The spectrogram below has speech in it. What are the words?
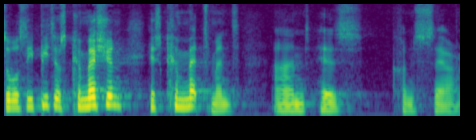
So we'll see Peter's commission, his commitment, and his concern.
